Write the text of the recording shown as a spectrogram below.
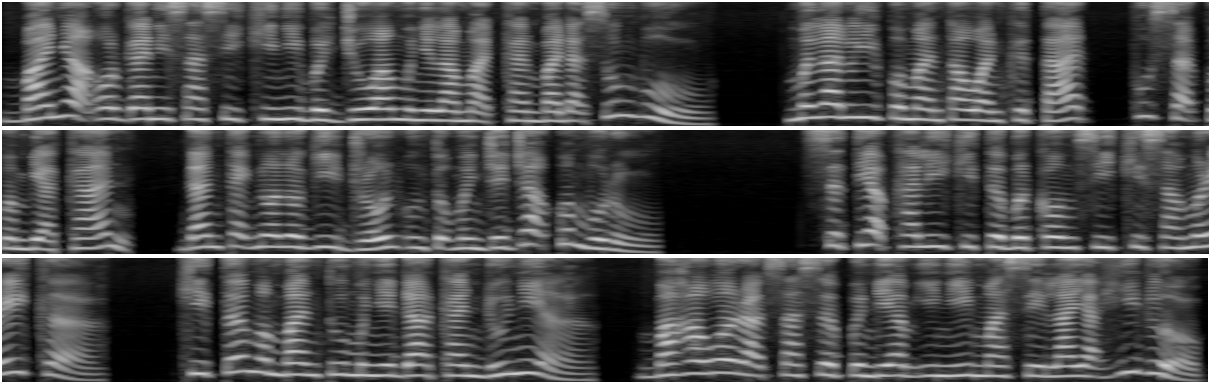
Banyak organisasi kini berjuang menyelamatkan badak sumbu. Melalui pemantauan ketat, pusat pembiakan, dan teknologi drone untuk menjejak pemburu. Setiap kali kita berkongsi kisah mereka, kita membantu menyedarkan dunia bahawa raksasa pendiam ini masih layak hidup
